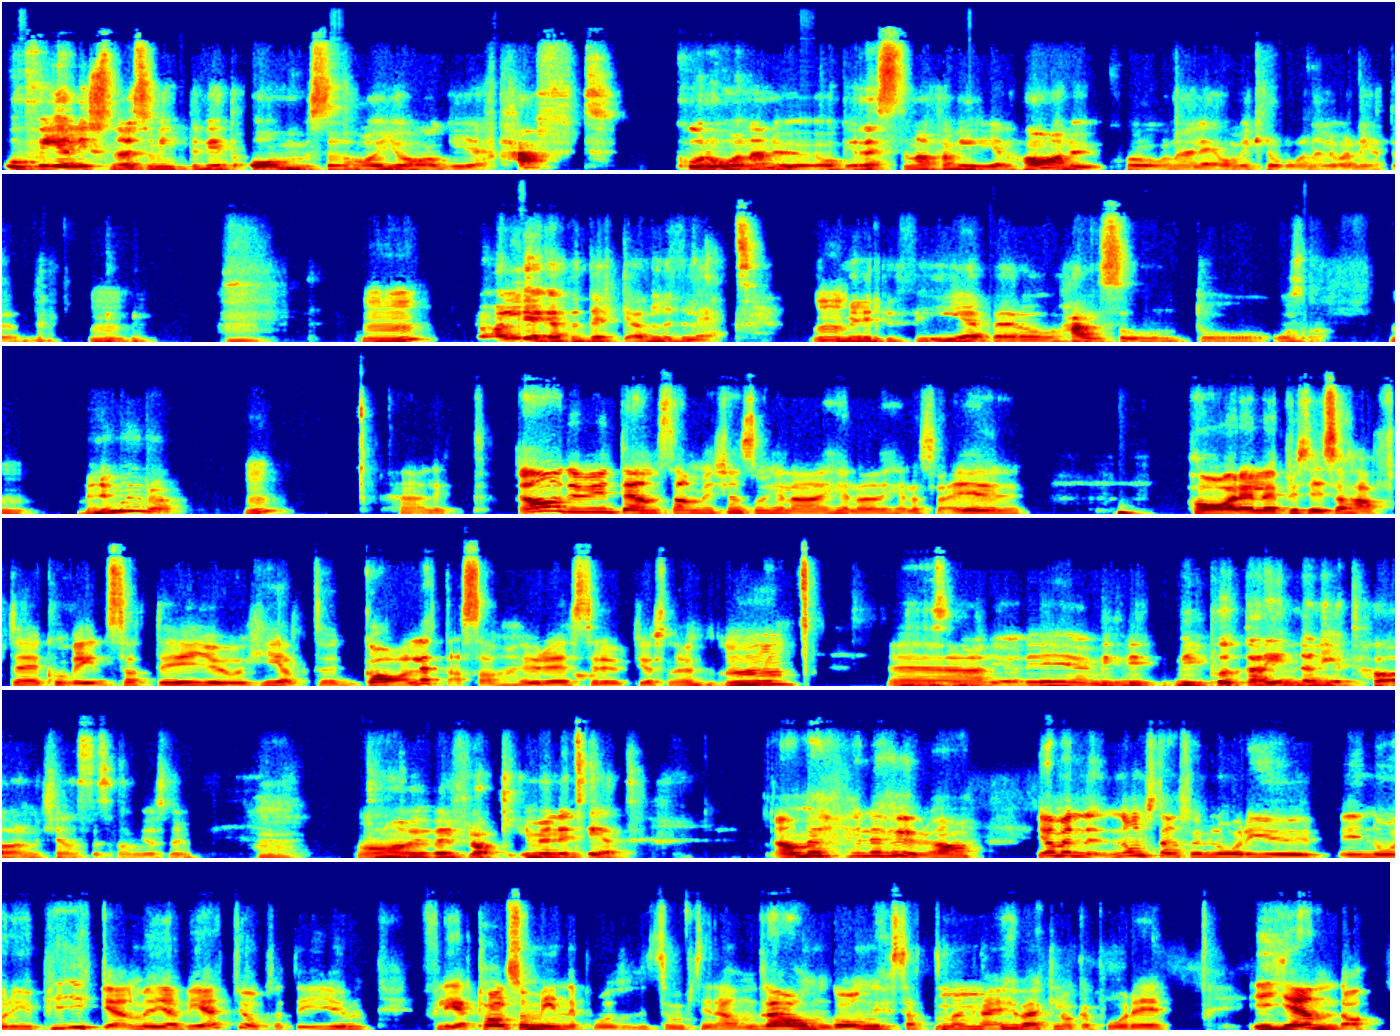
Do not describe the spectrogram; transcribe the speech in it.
Och för er lyssnare som inte vet om så har jag haft corona nu och resten av familjen har nu corona eller omikron eller vad den heter. Mm. Mm. Jag har legat däckad lite lätt. Mm. Med lite feber och halsont och, och så. Mm. Men nu mår jag bra. Mm. Härligt. Ja, du är ju inte ensam. Det känns som hela, hela, hela Sverige har eller precis har haft eh, covid, så att det är ju helt galet alltså hur det ser ut just nu. Mm. Lite är det är, vi, vi, vi puttar in den i ett hörn känns det som just nu. Sen har vi väl flockimmunitet. Ja men eller hur. Ja. ja men någonstans så når det ju, når det ju piken, men jag vet ju också att det är ju flertal som är inne på liksom sin andra omgång, så att mm. man kan ju verkligen åka på det igen då.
